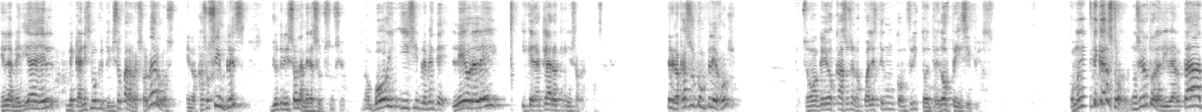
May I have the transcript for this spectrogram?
en la medida del mecanismo que utilizo para resolverlos. En los casos simples, yo utilizo la mera subsunción. ¿no? Voy y simplemente leo la ley y queda claro quién es el responsable. Pero en los casos complejos, son aquellos casos en los cuales tengo un conflicto entre dos principios. Como en este caso, ¿no es cierto? La libertad,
